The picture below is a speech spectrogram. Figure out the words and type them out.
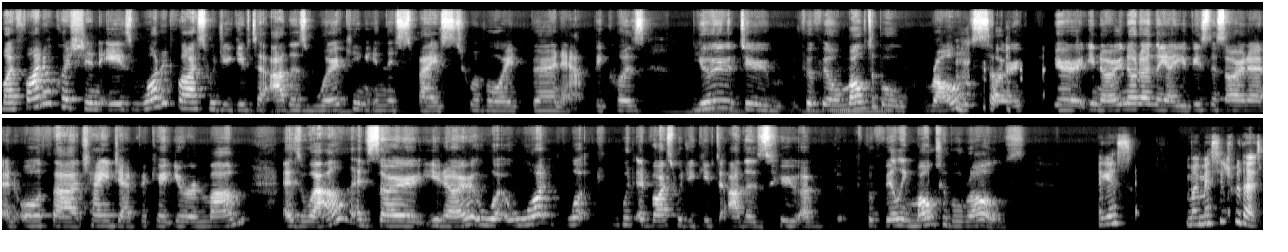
my final question is: What advice would you give to others working in this space to avoid burnout? Because you do fulfill multiple roles, so. You're, you know, not only are you business owner and author, change advocate, you're a mum as well. And so, you know, what what what would advice would you give to others who are fulfilling multiple roles? I guess my message with that's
